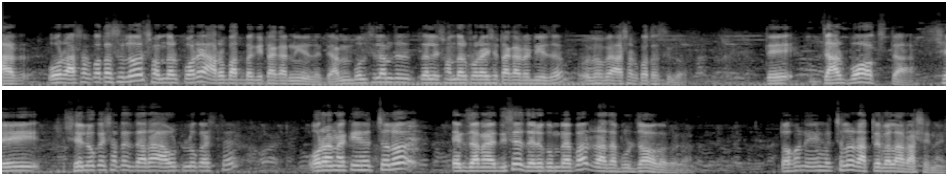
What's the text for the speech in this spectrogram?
আর ওর আসার কথা ছিল সন্ধ্যার পরে আরও বাদ বাকি টাকা নিয়ে যেতে। আমি বলছিলাম যে, তাহলে সন্ধ্যার পরে এসে টাকাটা নিয়ে যাও। ওইভাবে আসার কথা ছিল। তে যার বক্সটা, সেই সেই লোকের সাথে যারা আউট লোক আসছে, ওরা নাকি হচ্ছিল এক জানায় দিছে, যেরকম ব্যাপার, রাজাপুর যাওয়া যাবে না। তখন এই হচ্ছিল রাত্রেবেলা আর আসে নাই।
